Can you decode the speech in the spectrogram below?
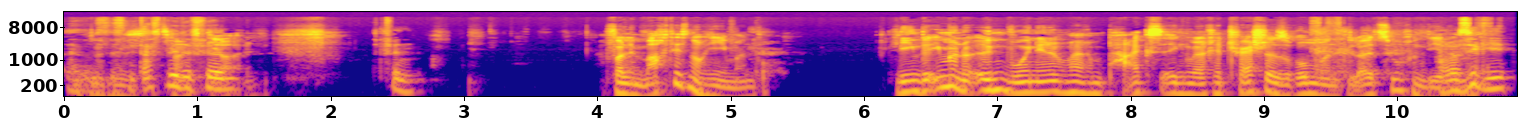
Also, was ist denn das bitte 20 für, für ein Vor allem macht es noch jemand. Liegen da immer noch irgendwo in irgendwelchen Parks irgendwelche Trashers rum und die Leute suchen die. Aber dann. Sigi,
